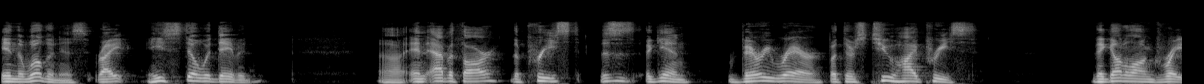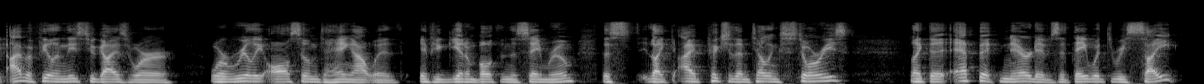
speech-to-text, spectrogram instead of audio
in the wilderness, right? He's still with David. Uh, and Abiathar, the priest. This is again very rare, but there's two high priests. They got along great. I have a feeling these two guys were were really awesome to hang out with if you get them both in the same room. This like I picture them telling stories, like the epic narratives that they would recite,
